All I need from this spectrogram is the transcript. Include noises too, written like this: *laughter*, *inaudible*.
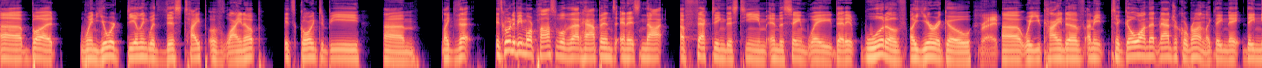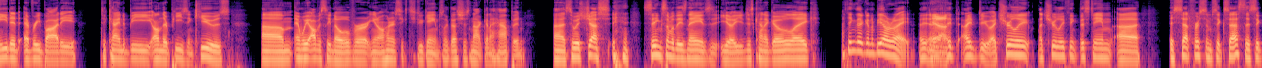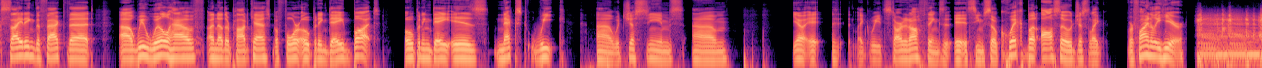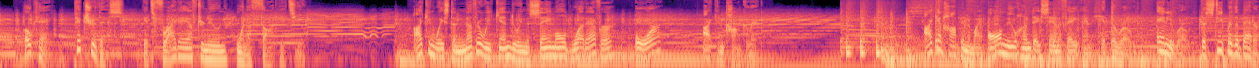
Uh, but when you're dealing with this type of lineup, it's going to be um like that. It's going to be more possible that that happens, and it's not affecting this team in the same way that it would have a year ago Right. uh, where you kind of, I mean, to go on that magical run, like they na- they needed everybody to kind of be on their p's and q's, um, and we obviously know over you know 162 games, like that's just not going to happen. Uh, so it's just *laughs* seeing some of these names, you know, you just kind of go like, I think they're going to be all right. I, Yeah. I, I, I do. I truly, I truly think this team uh, is set for some success. It's exciting the fact that uh, we will have another podcast before opening day, but opening day is next week, uh, which just seems, um, you know, it, it like we started off things. It, it seems so quick, but also just like we're finally here. Okay, picture this. It's Friday afternoon when a thought hits you. I can waste another weekend doing the same old whatever, or I can conquer it. I can hop into my all new Hyundai Santa Fe and hit the road. Any road. The steeper, the better.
